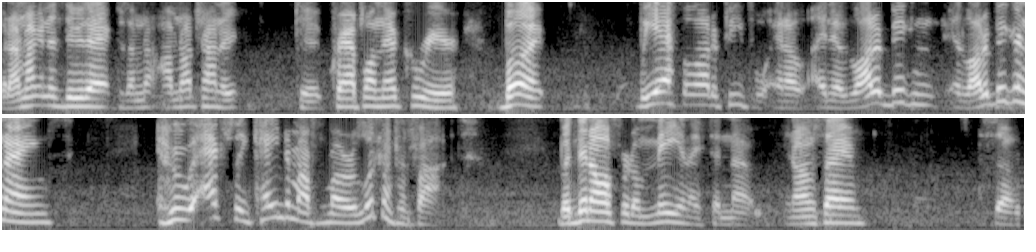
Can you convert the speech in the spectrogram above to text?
But I'm not going to do that because I'm not I'm not trying to to crap on their career. But we asked a lot of people and a, and a lot of big a lot of bigger names who actually came to my promoter looking for fights, but then offered them me and they said no. You know what I'm saying? So,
